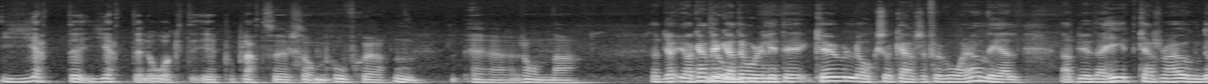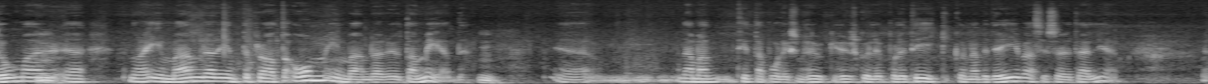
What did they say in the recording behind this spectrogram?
jätte, jättelågt i- på platser som Hovsjö, Mm. Eh, Ronna. Jag, jag kan tycka Rom. att det vore lite kul också kanske för våran del att bjuda hit kanske några ungdomar, Mm. eh, några invandrare, inte prata om invandrare utan med. Mm. Eh, när man tittar på liksom hur, hur skulle politik kunna bedrivas i Södertälje. Eh,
